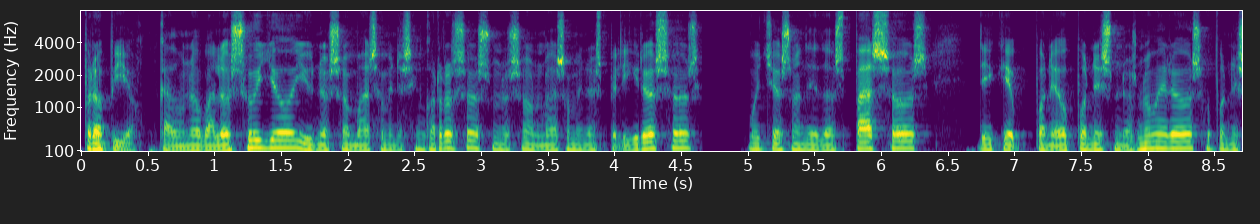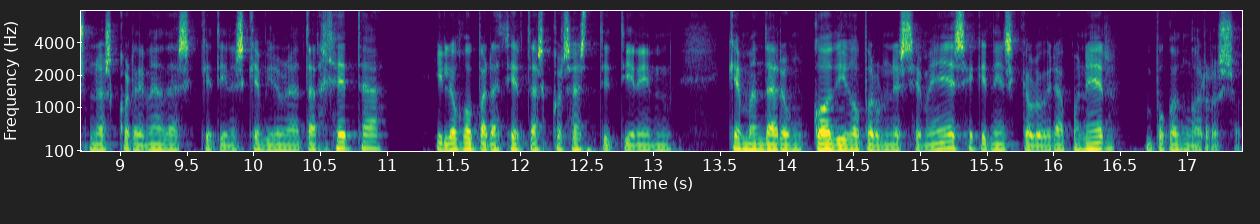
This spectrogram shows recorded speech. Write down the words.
propio. Cada uno va lo suyo y unos son más o menos engorrosos, unos son más o menos peligrosos, muchos son de dos pasos, de que o pones unos números o pones unas coordenadas que tienes que mirar una tarjeta y luego para ciertas cosas te tienen que mandar un código por un SMS que tienes que volver a poner, un poco engorroso.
